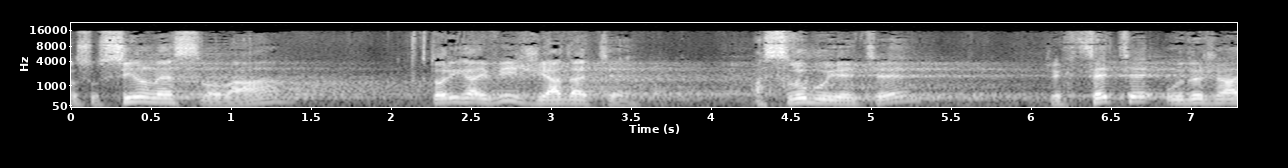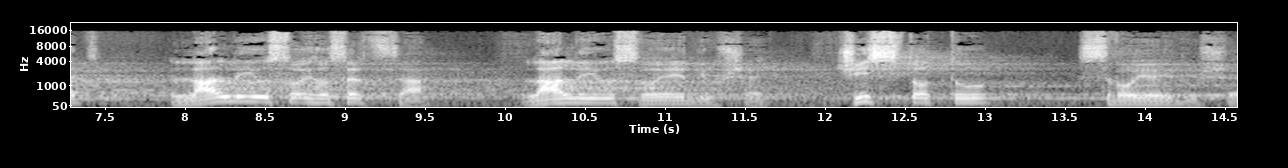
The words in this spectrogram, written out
To sú silné slova, v ktorých aj vy žiadate a slubujete, že chcete udržať laliu svojho srdca, laliu svojej duše čistotu svojej duše.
